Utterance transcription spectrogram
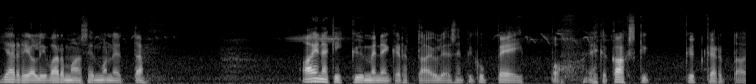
järri oli varmaan semmoinen, että ainakin 10 kertaa yleisempi kuin peippo. Ehkä 20 kertaa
